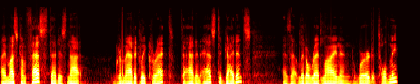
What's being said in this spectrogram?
I must confess that is not grammatically correct to add an S to guidance, as that little red line and word told me.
